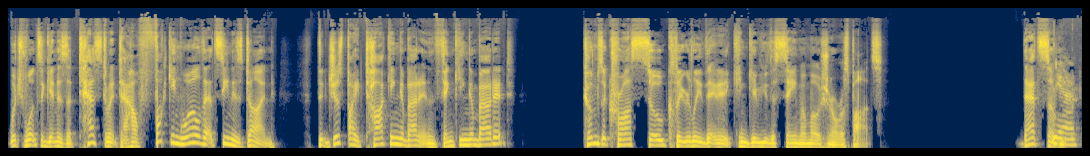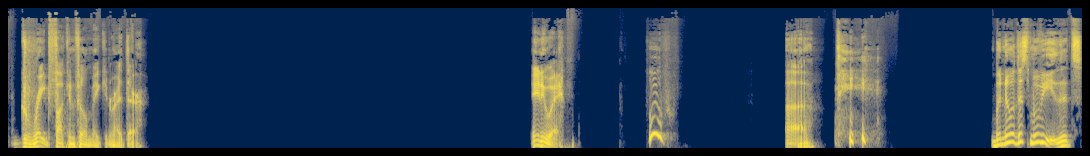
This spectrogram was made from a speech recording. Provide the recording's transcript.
which once again is a testament to how fucking well that scene is done. That just by talking about it and thinking about it comes across so clearly that it can give you the same emotional response. That's some Yeah. great fucking filmmaking right there. Anyway, whew. Uh, but no, this movie that's,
